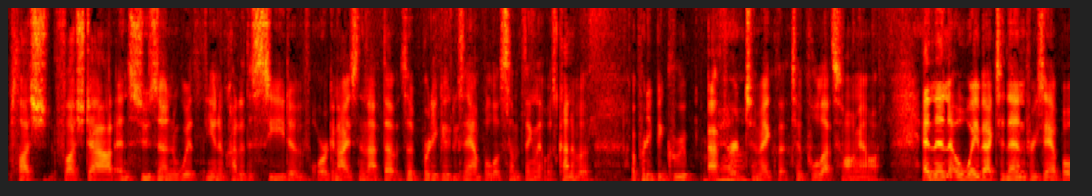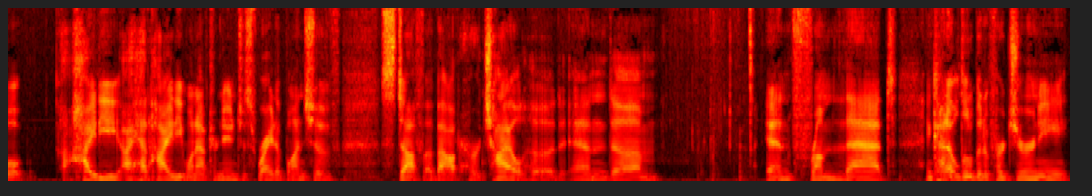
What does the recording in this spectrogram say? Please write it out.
plush, fleshed out, and Susan with you know kind of the seed of organizing that. That was a pretty good example of something that was kind of a, a pretty big group effort Yeah. to make that to pull that song off. And then uh, way back to then, for example, Heidi, I had Heidi one afternoon just write a bunch of stuff about her childhood and um, and from that and kind of a little bit of her journey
